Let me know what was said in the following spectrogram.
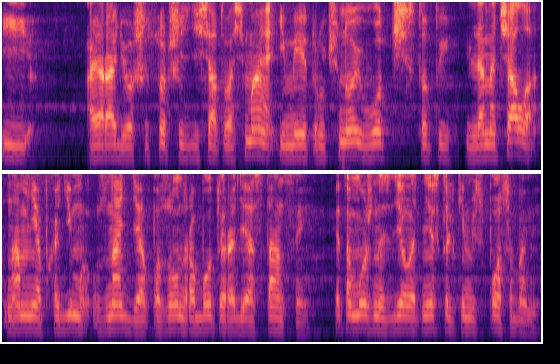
И iRadio 668 имеет ручной ввод частоты. Для начала нам необходимо узнать диапазон работы радиостанции. Это можно сделать несколькими способами.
